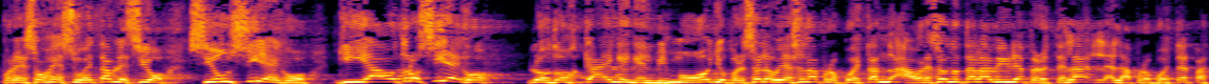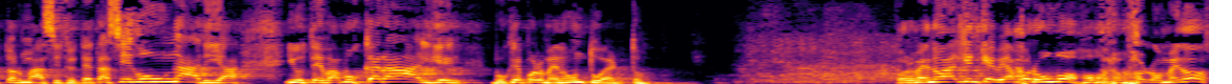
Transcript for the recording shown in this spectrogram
Por eso Jesús estableció, si un ciego guía a otro ciego, los dos caen en el mismo hoyo. Por eso le voy a hacer una propuesta, ahora eso no está en la Biblia, pero esta es la, propuesta del pastor Más. Si usted está ciego en un área y usted va a buscar a alguien, busque por lo menos un tuerto. Por lo menos alguien que vea por un ojo, pero por lo menos,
